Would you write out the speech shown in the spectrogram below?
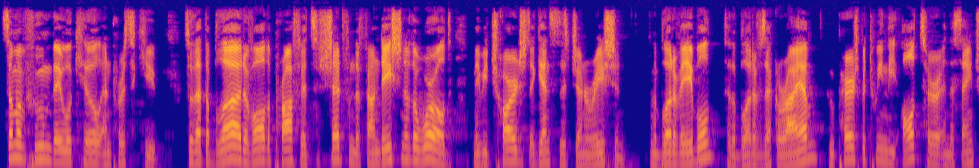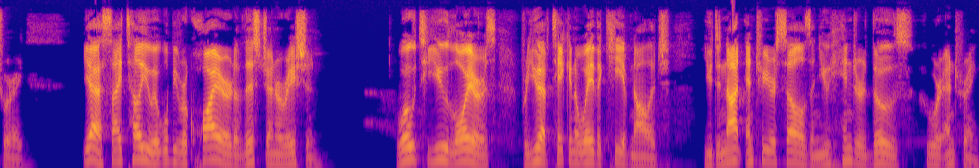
some of whom they will kill and persecute, so that the blood of all the prophets shed from the foundation of the world may be charged against this generation, from the blood of Abel to the blood of Zechariah, who perished between the altar and the sanctuary. Yes, I tell you, it will be required of this generation. Woe to you, lawyers, for you have taken away the key of knowledge. You did not enter yourselves, and you hindered those who were entering.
